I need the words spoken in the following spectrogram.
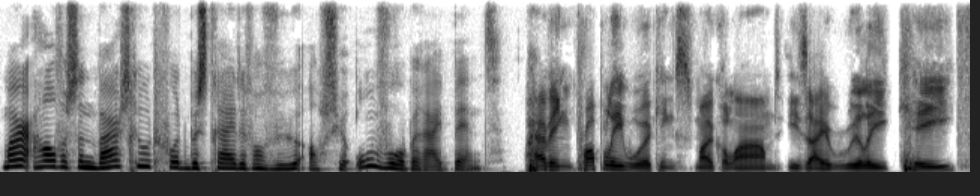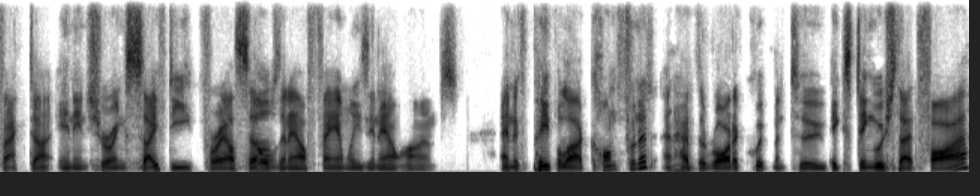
Maar Halversen waarschuwt voor het bestrijden van vuur als je onvoorbereid bent. Having properly working smoke alarms is a really key factor in ensuring safety for ourselves and our families in our homes. And if people are confident and have the right equipment to extinguish that fire,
